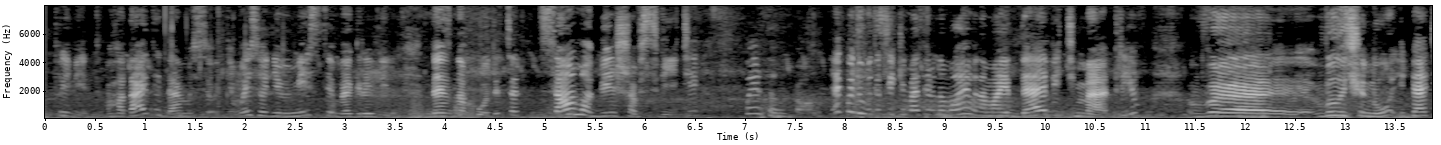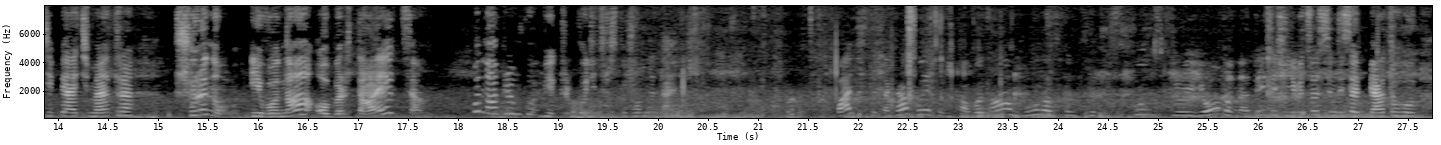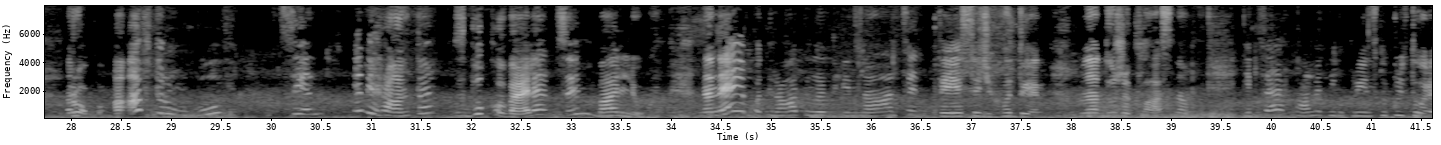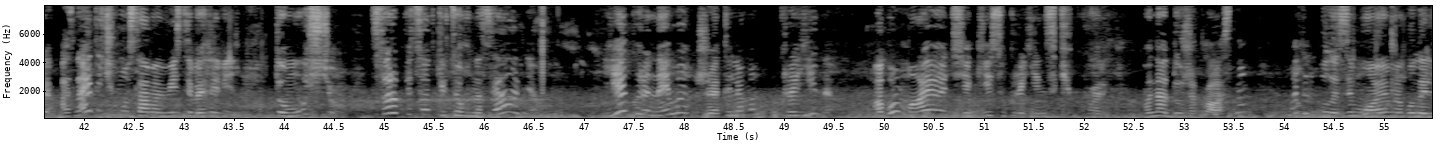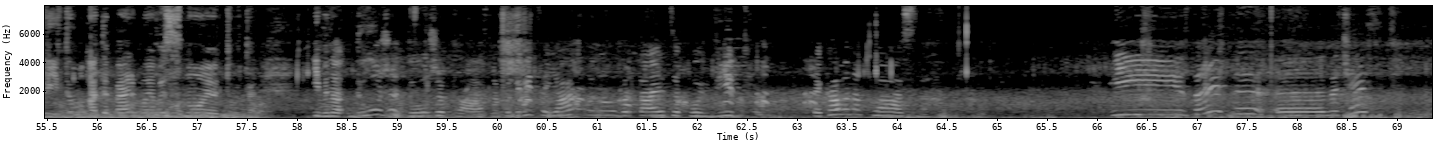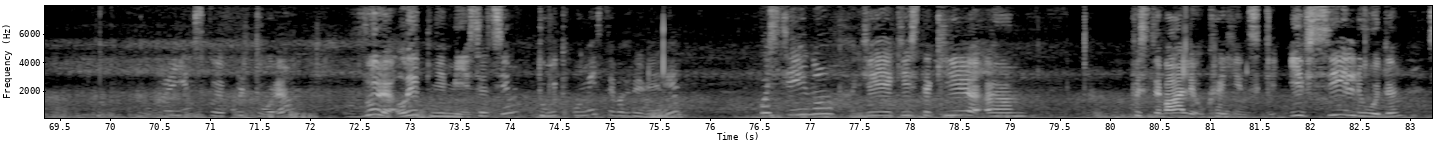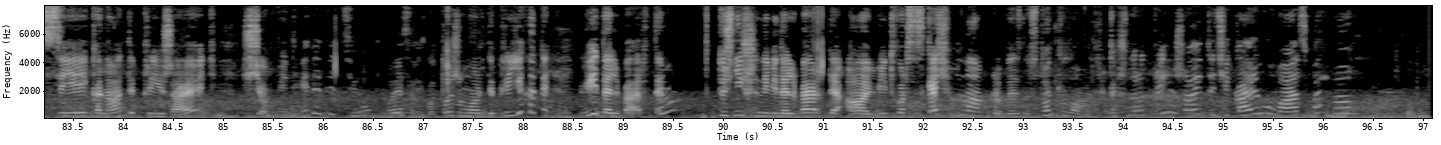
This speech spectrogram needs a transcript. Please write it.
привіт! Вгадайте, де ми сьогодні? Ми сьогодні в місті Вегревіль, де знаходиться сама більша в світі писанка. Як ви думаєте, скільки метрів вона має? Вона має 9 метрів в величину і 5,5 метра в ширину. І вона обертається по напрямку вітру. Ходіть, розкажу вам детальніше. Бачите, така писанка, вона була сконструйована сконструйована 1975 року. А автором був емігранта з Буковеля Цимбалюк. На неї потратили 12 тисяч годин. Вона дуже класна. І це пам'ятник української культури. А знаєте, чому саме в місті Вигревіль? Тому що 40% цього населення є корінними жителями України або мають якісь українські корені. Вона дуже класна. Ми тут були зимою, ми були літом, а тепер ми весною тут. І вона дуже-дуже класна. Подивіться, як вона обертається по вітру. Яка вона класна. І знаєте, е, на честь української культури в липні місяці тут, у місті Вигревілі, постійно є якісь такі. Е, фестивалі українські. І всі люди з цієї Канади приїжджають, щоб відвідати цю писанку. Тож можете приїхати від Альберти, точніше не від Альберти, а від Форса Скетчмана приблизно 100 кілометрів. Так що народ приїжджайте!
